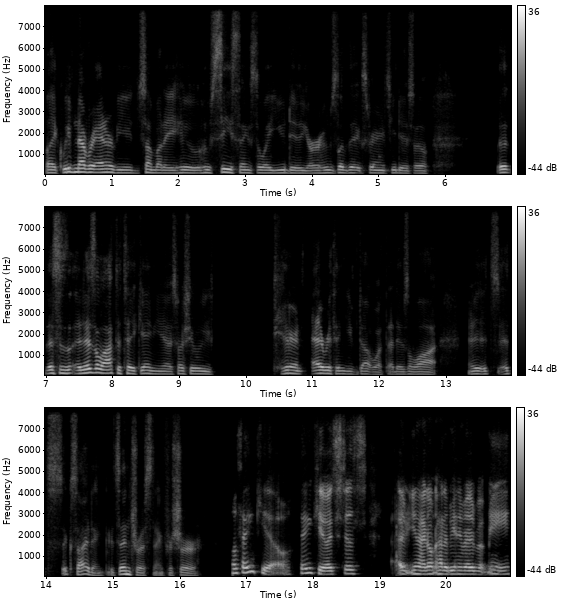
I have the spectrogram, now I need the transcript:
Like we've never interviewed somebody who who sees things the way you do or who's lived the experience you do. So this is it is a lot to take in, you know, especially hearing everything you've dealt with. That is a lot. And It's it's exciting. It's interesting for sure. well thank you thank you it's just uh, you know i don't know how to be anybody but me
